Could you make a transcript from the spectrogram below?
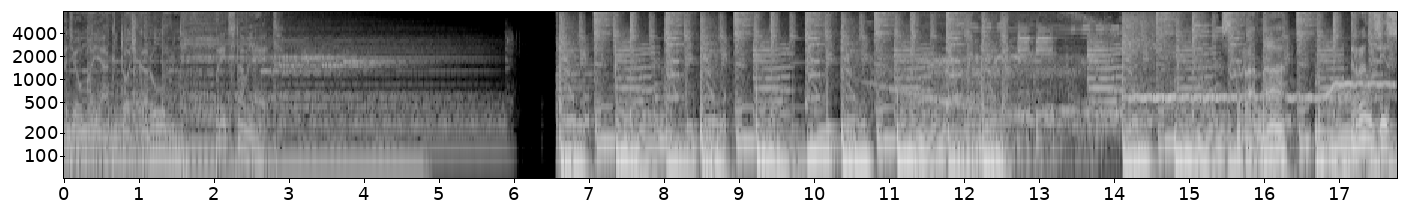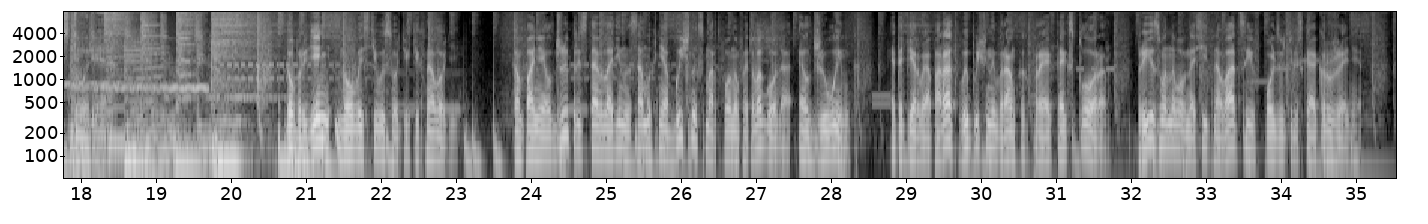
Радиомаяк.ру представляет. Страна транзистория. Добрый день, новости высоких технологий. Компания LG представила один из самых необычных смартфонов этого года – LG Wing. Это первый аппарат, выпущенный в рамках проекта Explorer, призванного вносить новации в пользовательское окружение.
